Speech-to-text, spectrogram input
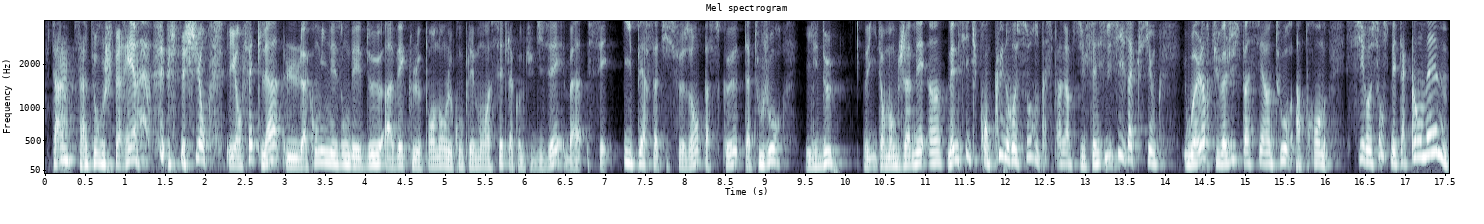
putain, mm. c'est un tour où je fais rien. c'est chiant. Et en fait, là, la combinaison des deux avec le pendant, le complément asset, là, comme tu disais, bah, c'est hyper satisfaisant parce que t'as toujours les deux. Il t'en manque jamais un. Même si tu prends qu'une ressource, bah c'est pas grave, tu fais six actions. Ou alors tu vas juste passer un tour à prendre six ressources, mais t'as quand même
